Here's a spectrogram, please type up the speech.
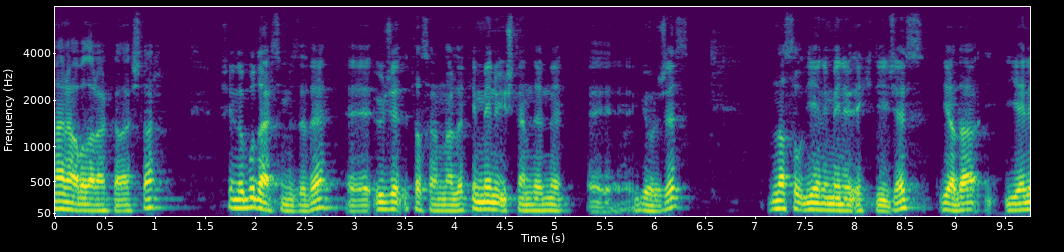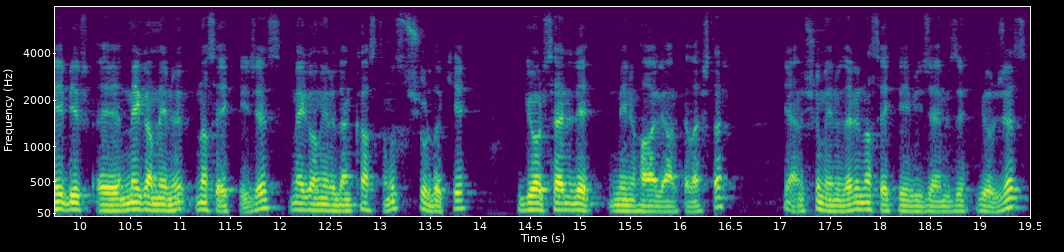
Merhabalar arkadaşlar. Şimdi bu dersimizde de e, ücretli tasarımlardaki menü işlemlerini e, göreceğiz. Nasıl yeni menü ekleyeceğiz ya da yeni bir e, mega menü nasıl ekleyeceğiz? Mega menüden kastımız şuradaki görselli menü hali arkadaşlar. Yani şu menüleri nasıl ekleyebileceğimizi göreceğiz.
